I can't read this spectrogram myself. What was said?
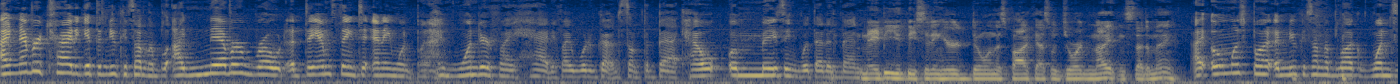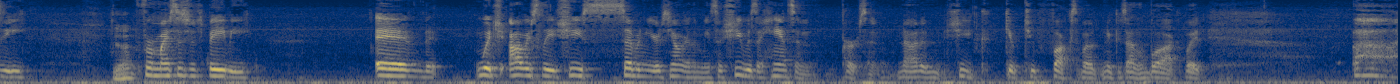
I never tried to get the new kids on the block. I never wrote a damn thing to anyone, but I wonder if I had, if I would have gotten something back. How amazing would that have been? Maybe you'd be sitting here doing this podcast with Jordan Knight instead of me. I almost bought a new kids on the block onesie Yeah. for my sister's baby, and which obviously she's seven years younger than me, so she was a Hanson person. Not a, she could give two fucks about new kids on the block, but. Uh,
